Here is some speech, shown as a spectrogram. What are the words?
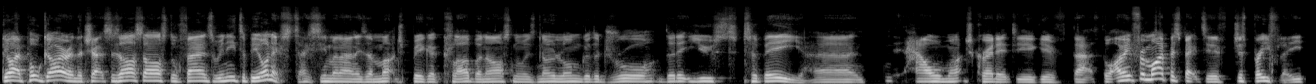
Guy Paul Geyer in the chat says, "Ask Arsenal fans. We need to be honest. AC Milan is a much bigger club, and Arsenal is no longer the draw that it used to be." Uh, how much credit do you give that thought? I mean, from my perspective, just briefly,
